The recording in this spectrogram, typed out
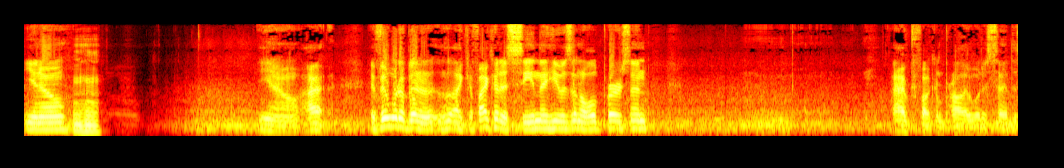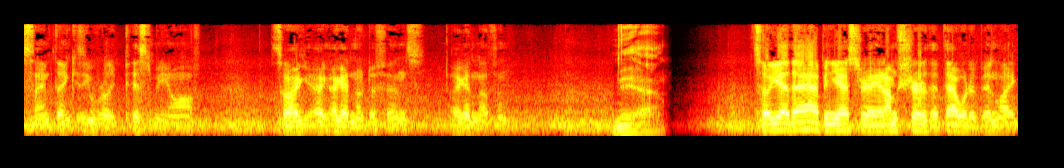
You know. Mm-hmm. You know, I if it would have been like if I could have seen that he was an old person, I fucking probably would have said the same thing because he really pissed me off. So I, I, I got no defense. I got nothing. Yeah. So yeah, that happened yesterday, and I'm sure that that would have been like,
